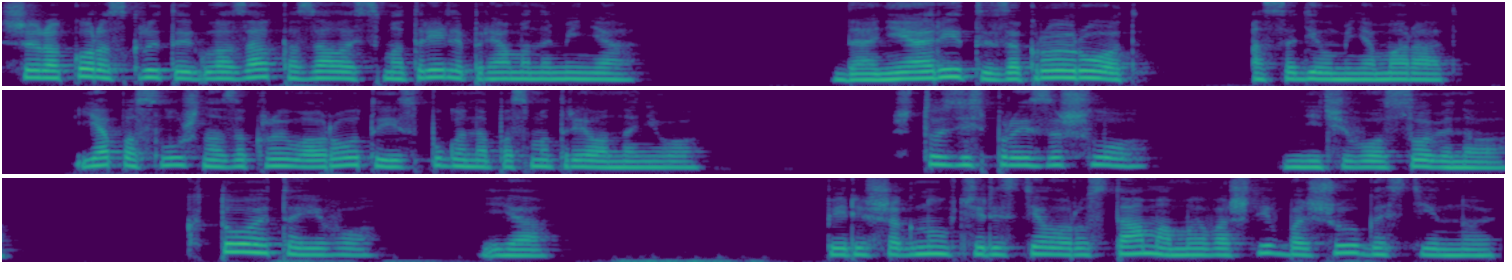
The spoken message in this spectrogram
Широко раскрытые глаза, казалось, смотрели прямо на меня. «Да не ори ты, закрой рот!» — осадил меня Марат. Я послушно закрыла рот и испуганно посмотрела на него. «Что здесь произошло?» «Ничего особенного». «Кто это его?» «Я». Перешагнув через тело Рустама, мы вошли в большую гостиную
